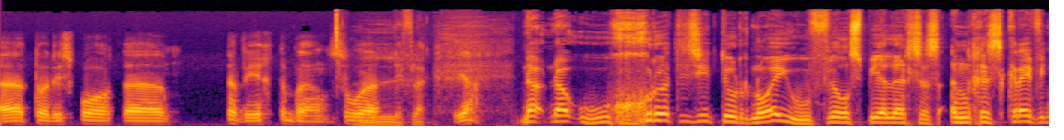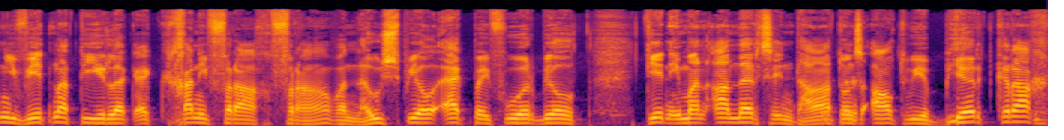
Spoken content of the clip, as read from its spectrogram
uh tot die sport uh teweeg te bring. So lieflik. Ja. Nou nou hoe groot is die toernooi? Hoeveel spelers is ingeskryf en jy weet natuurlik ek gaan die vraag vra want nou speel ek byvoorbeeld teen iemand anders en daar het ons albei beerdkrag.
